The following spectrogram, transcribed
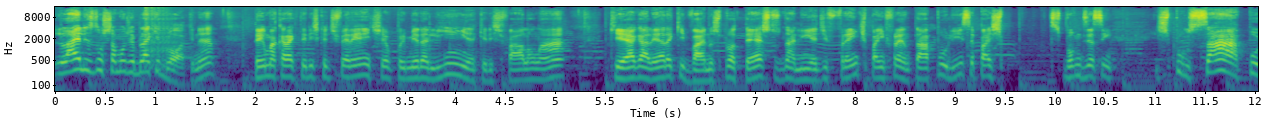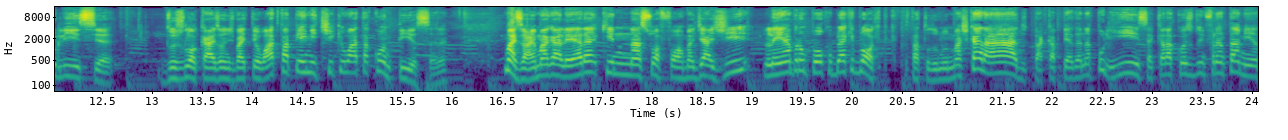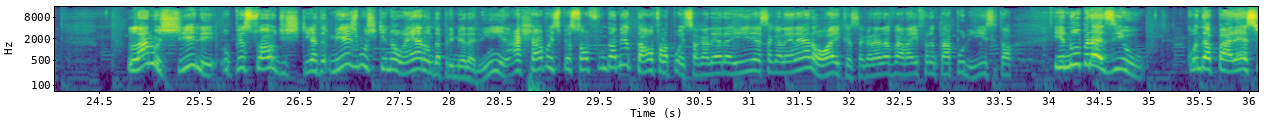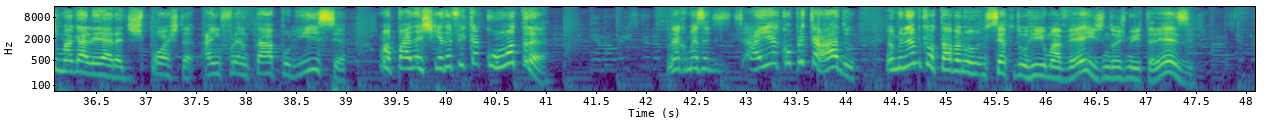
lá eles não chamam de Black Bloc, né? Tem uma característica diferente, é a primeira linha que eles falam lá, que é a galera que vai nos protestos na linha de frente para enfrentar a polícia, para vamos dizer assim, expulsar a polícia dos locais onde vai ter o ato para permitir que o ato aconteça, né? Mas há uma galera que, na sua forma de agir, lembra um pouco o Black Bloc, porque tá todo mundo mascarado, taca pedra na polícia, aquela coisa do enfrentamento. Lá no Chile, o pessoal de esquerda, mesmo os que não eram da primeira linha, achavam esse pessoal fundamental. Fala, pô, essa galera aí, essa galera é heróica, essa galera vai lá enfrentar a polícia e tal. E no Brasil, quando aparece uma galera disposta a enfrentar a polícia, uma parte da esquerda fica contra. Né? Começa a... Aí é complicado. Eu me lembro que eu estava no centro do Rio uma vez, em 2013,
